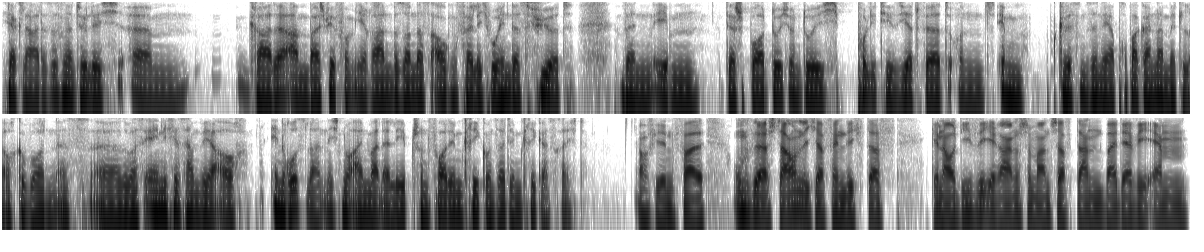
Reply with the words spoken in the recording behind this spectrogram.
Ja klar, das ist natürlich ähm, gerade am Beispiel vom Iran besonders augenfällig, wohin das führt, wenn eben der Sport durch und durch politisiert wird und im gewissem Sinne ja Propagandamittel auch geworden ist. Äh, sowas ähnliches haben wir ja auch in Russland nicht nur einmal erlebt, schon vor dem Krieg und seit dem Krieg erst recht. Auf jeden Fall. Umso erstaunlicher finde ich es, dass genau diese iranische Mannschaft dann bei der WM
